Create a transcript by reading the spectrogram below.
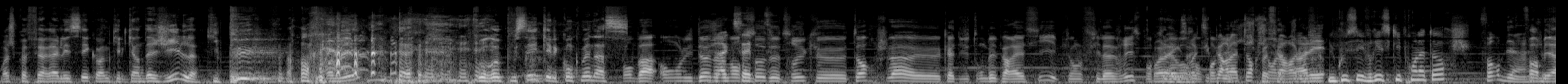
Moi, je préférerais laisser quand même quelqu'un d'agile qui pue en premier pour repousser quelconque menace. Bon bah, on lui donne un morceau de truc euh, torche là, euh, qui a dû tomber par ici, et puis on le file à Vris pour Voilà, qu'il avance récupère la torche et on la. Allez, Du coup, c'est Vris qui prend la torche? Fort bien. Fort bien.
